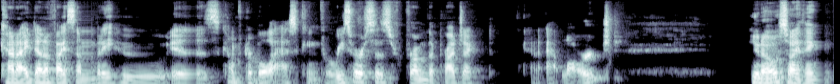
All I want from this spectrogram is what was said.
kind of identify somebody who is comfortable asking for resources from the project kind of at large. You know, so I think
